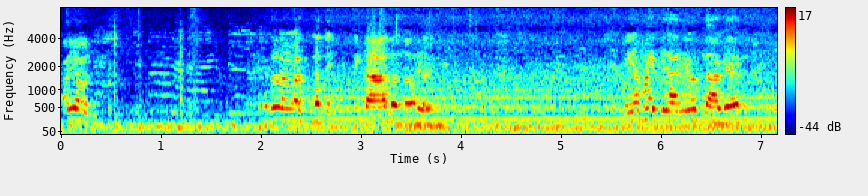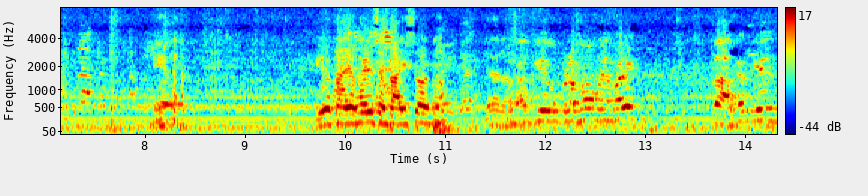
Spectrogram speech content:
Ayun. Ito na mat matikalo, no? Kuya Mike, kilala nyo, vlogger? Ayan. Dito tayo ngayon sa Dyson, no? Ayan oh. Ang giubra mo, Kuya Mark. Vlogger yun.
